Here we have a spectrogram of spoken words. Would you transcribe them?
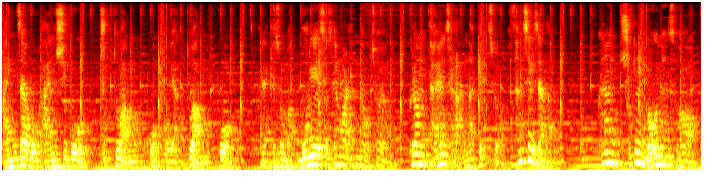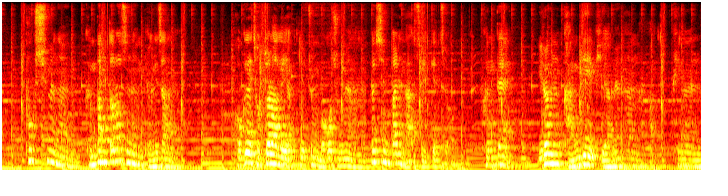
안 자고 안 쉬고 죽도 안 먹고 뭐 약도 안 먹고 그냥 계속 막 무리해서 생활을 한다고 쳐요 그럼 당연히 잘 안 낫겠죠 상식이잖아요 그냥 죽은 먹으면서 푹 쉬면은 금방 떨어지는 병이잖아요 거기에 적절하게 약도 좀 먹어주면 훨씬 빨리 나을 수 있겠죠 근데 이런 감기에 비하면 한 아토피는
